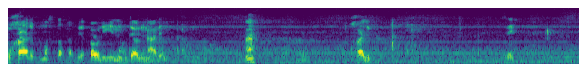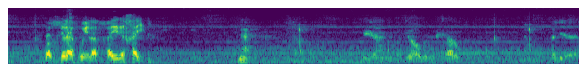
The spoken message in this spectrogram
تخالف مصطفى في قوله إنه دال عليه. ها؟ تخالف. زين. والخلاف إلى الخير خير. نعم. قيل انه جواب الشرط فل-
